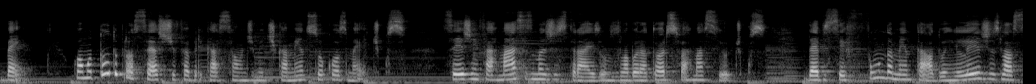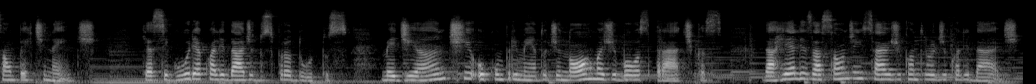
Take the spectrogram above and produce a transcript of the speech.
Bem, como todo processo de fabricação de medicamentos ou cosméticos, seja em farmácias magistrais ou nos laboratórios farmacêuticos, deve ser fundamentado em legislação pertinente, que assegure a qualidade dos produtos, mediante o cumprimento de normas de boas práticas, da realização de ensaios de controle de qualidade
